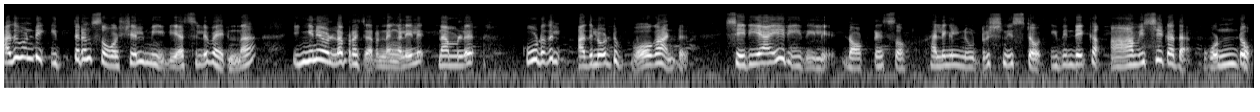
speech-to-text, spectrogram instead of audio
അതുകൊണ്ട് ഇത്തരം സോഷ്യൽ മീഡിയാസിൽ വരുന്ന ഇങ്ങനെയുള്ള പ്രചരണങ്ങളിൽ നമ്മൾ കൂടുതൽ അതിലോട്ട് പോകാണ്ട് ശരിയായ രീതിയിൽ ഡോക്ടേഴ്സോ അല്ലെങ്കിൽ ന്യൂട്രീഷനിസ്റ്റോ ഇതിന്റെയൊക്കെ ആവശ്യകത ഉണ്ടോ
